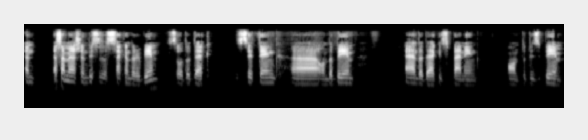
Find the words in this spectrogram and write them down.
And as I mentioned, this is a secondary beam, so the deck is sitting uh, on the beam, and the deck is spanning onto this beam.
